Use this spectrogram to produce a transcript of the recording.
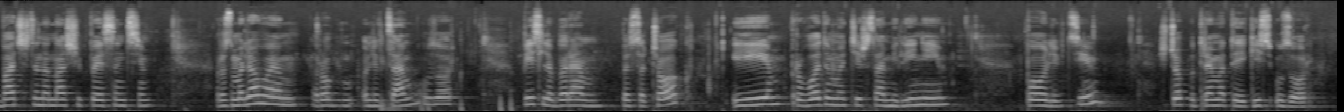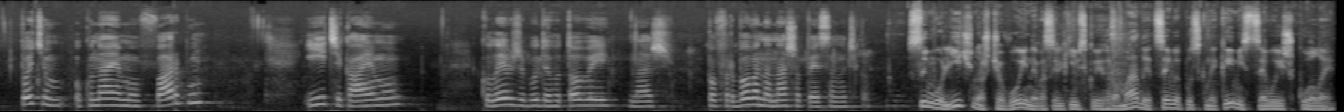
бачити на нашій писанці. Розмальовуємо, робимо олівцем узор. Після беремо писачок і проводимо ті ж самі лінії по олівці, щоб отримати якийсь узор. Потім окунаємо в фарбу і чекаємо, коли вже буде готовий наш пофарбована наша писаночка. Символічно, що воїни Васильківської громади це випускники місцевої школи.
